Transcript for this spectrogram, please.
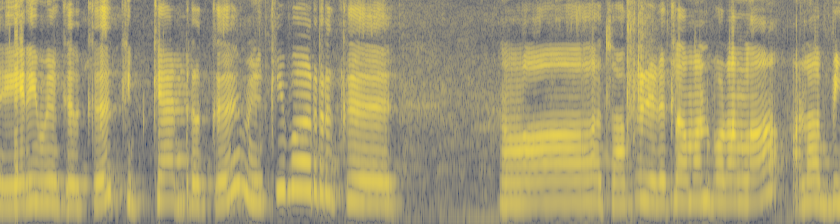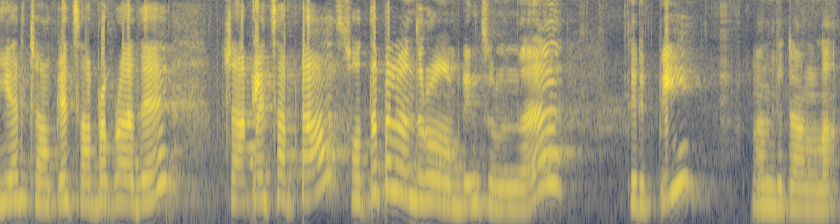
டெய்ரி மில்க் இருக்குது கிட்கேட் இருக்குது மில்கி பார் இருக்குது சாக்லேட் எடுக்கலாமான்னு போனாங்களாம். ஆனால் பியர் சாக்லேட் சாப்பிடக்கூடாது. சாக்லேட் சாப்பிட்டா சொத்தப்பல் வந்துடும் அப்படின்னு சொல்லுங்க திருப்பி வந்துட்டாங்களாம்.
